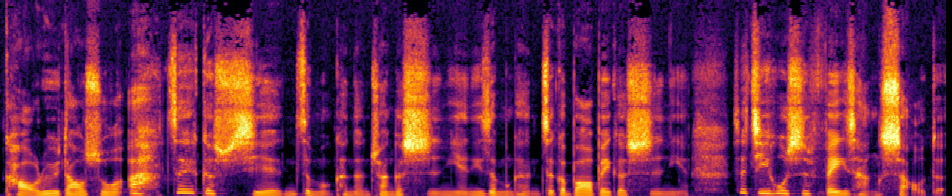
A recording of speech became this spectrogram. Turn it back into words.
考虑到说啊，这个鞋你怎么可能穿个十年？你怎么可能这个包背个十年？这几乎是非常少的。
